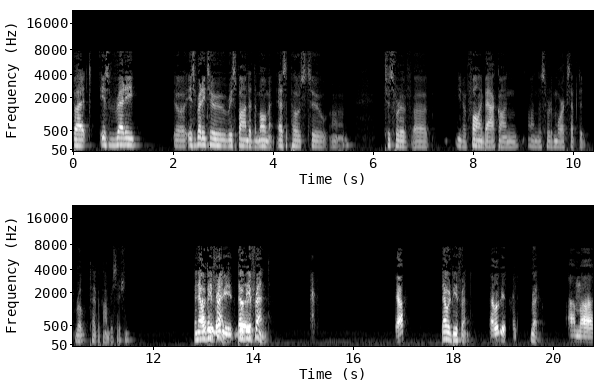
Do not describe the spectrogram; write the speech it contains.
but is ready uh, is ready to respond at the moment, as opposed to um, to sort of uh, you know falling back on on the sort of more accepted rote type of conversation. And that I would be a friend. That would be a friend. Yeah? That would be a friend. that would be a friend. Right. Um, uh,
